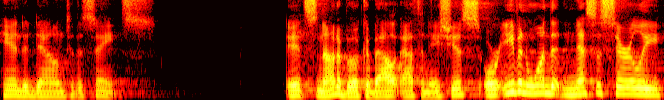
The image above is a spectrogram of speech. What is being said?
handed down to the saints. It's not a book about Athanasius, or even one that necessarily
